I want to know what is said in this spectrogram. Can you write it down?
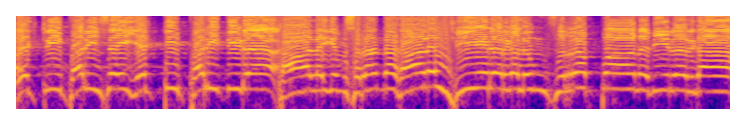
வெற்றி பரிசை எட்டி பறித்திட. காலையும் சிறந்த காலை. வீரர்களும் சிறப்பான வீரர்கள்.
